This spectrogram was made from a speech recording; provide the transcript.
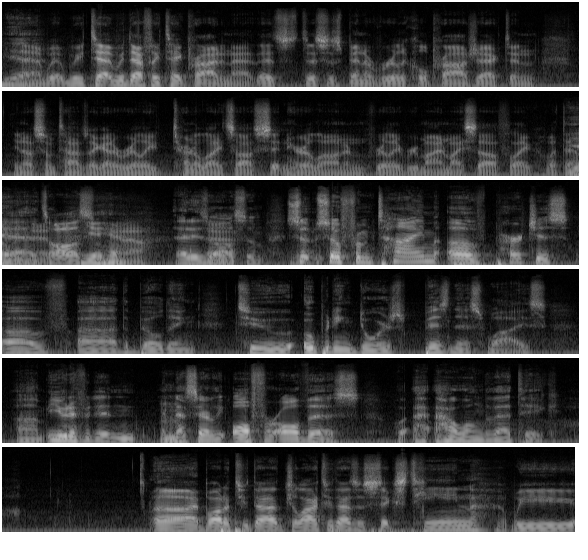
Yeah. And we we, te- we definitely take pride in that. It's, this has been a really cool project, and you know sometimes I got to really turn the lights off, sitting here alone, and really remind myself like what the hell Yeah, we it's did. awesome. You Yeah. know? That is Yeah. awesome. So, so from time of purchase of uh, the building to opening doors business wise, um, even if it didn't Mm-hmm. necessarily offer all this, wh- how long did that take? Uh, I bought it 2000, July 2016. We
